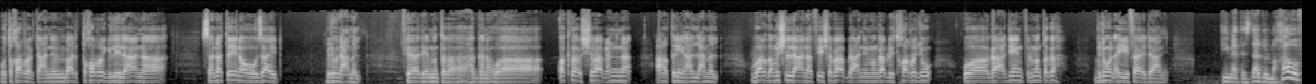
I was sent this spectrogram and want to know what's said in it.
وتخرجت يعني من بعد التخرج لي الآن سنتين أو زايد بدون عمل في هذه المنطقة حقنا. وأكثر الشباب عندنا عاطلين عن العمل. وبرضه مش إلا أنا في شباب يعني من قبل يتخرجوا وقاعدين في المنطقة بدون أي فائدة يعني. فيما تزداد المخاوف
